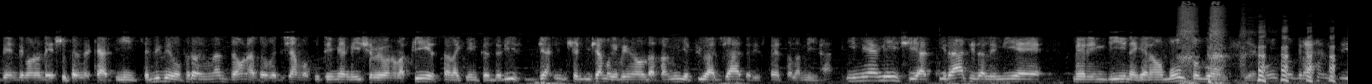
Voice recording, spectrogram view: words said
vendevano nei supermercati Inter. Vivevo però in una zona dove diciamo, tutti i miei amici avevano la Piesta, la Quinta de Ris, Già- cioè, diciamo che venivano da famiglie più agiate rispetto alla mia. I miei amici attirati dalle mie merendine che erano molto gonfie, molto grandi,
